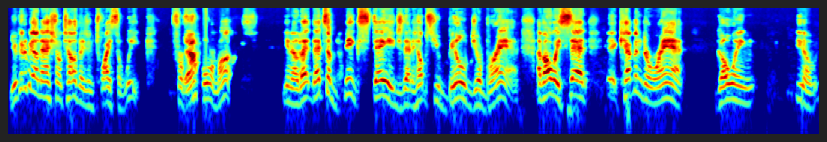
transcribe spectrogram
you're going to be on national television twice a week for Yeah. four months. You know, Yeah. that, that's a big stage that helps you build your brand. I've always said eh, Kevin Durant going, you know,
